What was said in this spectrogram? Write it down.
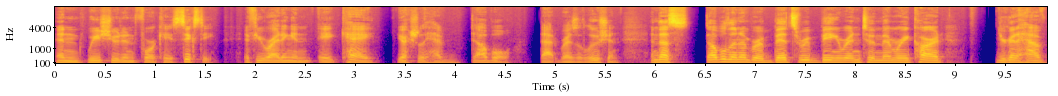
And we shoot in 4K 60. If you're writing in 8K, you actually have double that resolution, and thus double the number of bits being written to a memory card. You're going to have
